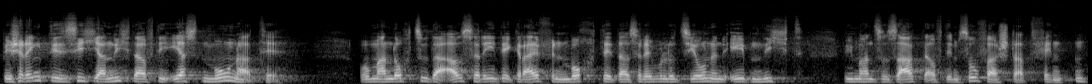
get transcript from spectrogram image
beschränkte sich ja nicht auf die ersten Monate, wo man noch zu der Ausrede greifen mochte, dass Revolutionen eben nicht, wie man so sagt, auf dem Sofa stattfinden.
